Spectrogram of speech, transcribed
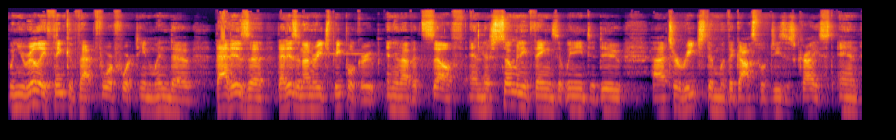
when you really think of that 414 window that is a that is an unreached people group in and of itself. And there's so many things that we need to do uh, to reach them with the gospel of jesus christ. And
